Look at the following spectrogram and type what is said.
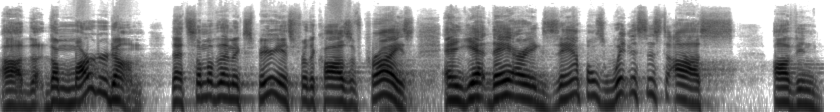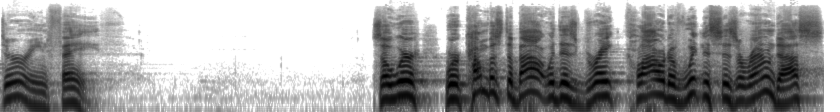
uh, the, the martyrdom that some of them experienced for the cause of Christ. And yet they are examples, witnesses to us of enduring faith. So we're, we're compassed about with this great cloud of witnesses around us.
